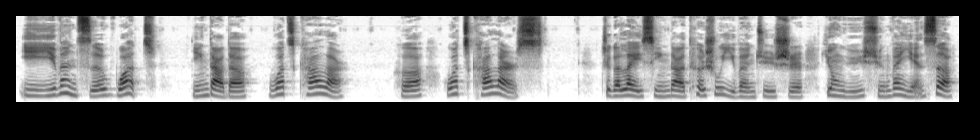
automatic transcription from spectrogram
以疑问词 what 引导的 What color 和 What colors 这个类型的特殊疑问句是用于询问颜色，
